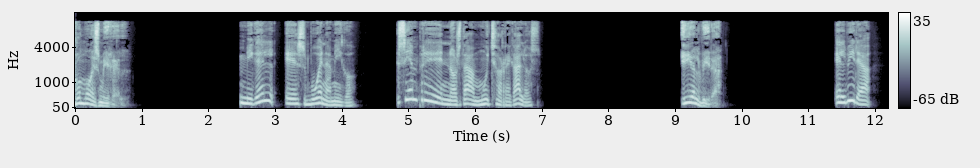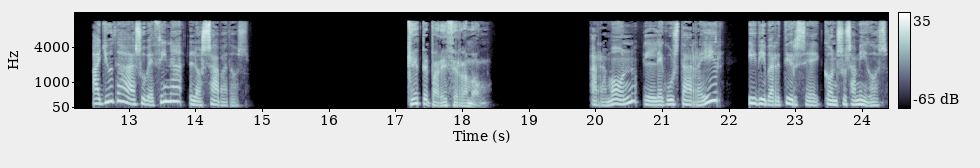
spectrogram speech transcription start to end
¿Cómo es Miguel? Miguel es buen amigo. Siempre nos da muchos regalos. ¿Y Elvira? Elvira ayuda a su vecina los sábados. ¿Qué te parece Ramón? A Ramón le gusta reír y divertirse con sus amigos.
